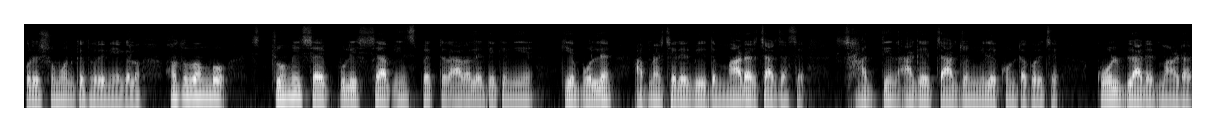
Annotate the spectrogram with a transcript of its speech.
করে সুমনকে ধরে নিয়ে গেল। হতভম্ব জমির সাহেব, পুলিশ সাহেব, ইন্সপেক্টর আড়ালে ডেকে নিয়ে গিয়ে বললেন, আপনার ছেলের বিরুদ্ধে মার্ডার চার্জ আছে। সাত দিন আগে চারজন মিলে খুনটা করেছে। Cold blooded murder.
